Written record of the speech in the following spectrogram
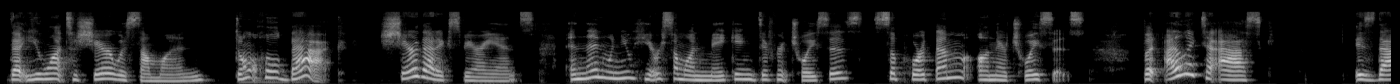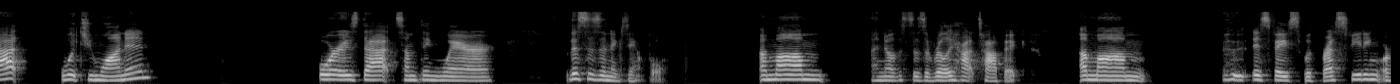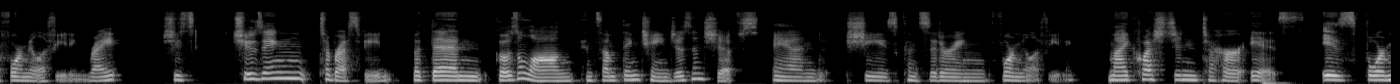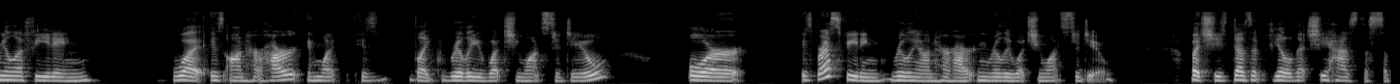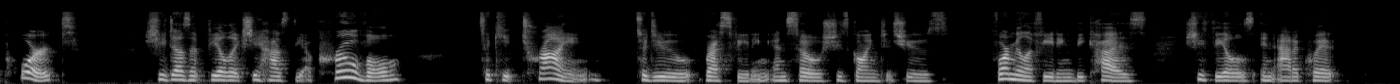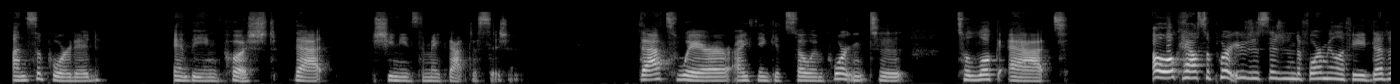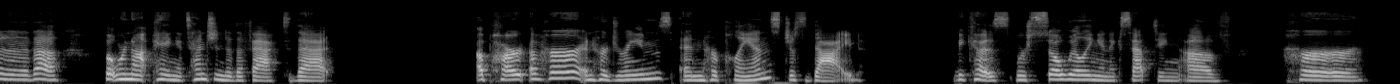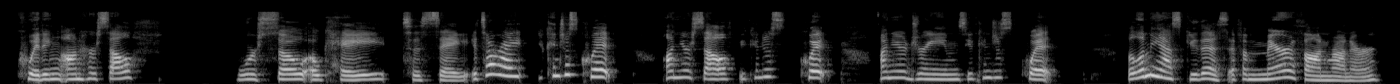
that you want to share with someone, don't hold back. Share that experience. And then when you hear someone making different choices, support them on their choices. But I like to ask is that what you wanted? Or is that something where this is an example? A mom, I know this is a really hot topic, a mom who is faced with breastfeeding or formula feeding, right? She's choosing to breastfeed, but then goes along and something changes and shifts, and she's considering formula feeding. My question to her is Is formula feeding what is on her heart and what is like really what she wants to do? Or is breastfeeding really on her heart and really what she wants to do? But she doesn't feel that she has the support. She doesn't feel like she has the approval to keep trying to do breastfeeding. And so she's going to choose formula feeding because she feels inadequate, unsupported, and being pushed that she needs to make that decision. That's where I think it's so important to to look at oh okay I'll support your decision to formula feed da da da da but we're not paying attention to the fact that a part of her and her dreams and her plans just died because we're so willing and accepting of her quitting on herself. We're so okay to say, it's all right. You can just quit on yourself. You can just quit on your dreams. You can just quit. But let me ask you this if a marathon runner,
